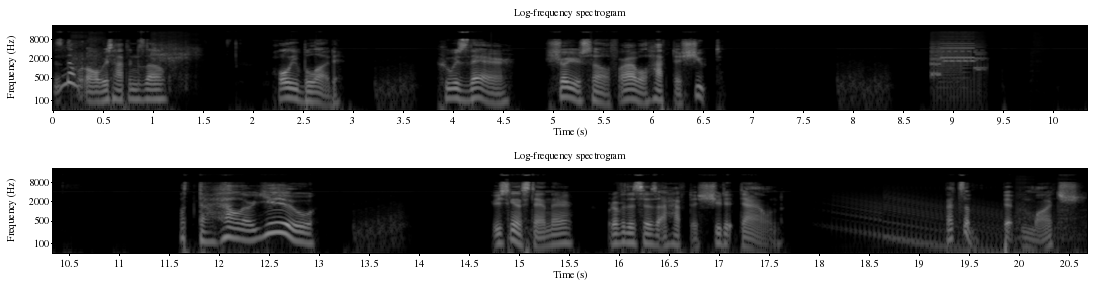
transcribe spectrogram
Isn't that what always happens, though? Holy blood. Who is there? Show yourself, or I will have to shoot. What the hell are you? You're just gonna stand there? Whatever this is, I have to shoot it down. That's a bit much.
